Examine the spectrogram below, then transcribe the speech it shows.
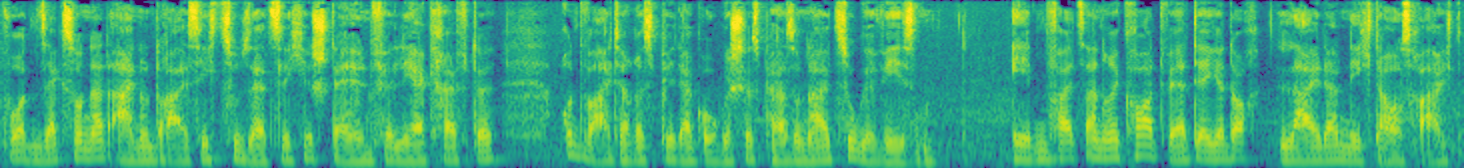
wurden 631 zusätzliche Stellen für Lehrkräfte und weiteres pädagogisches Personal zugewiesen. Ebenfalls ein Rekordwert, der jedoch leider nicht ausreicht.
